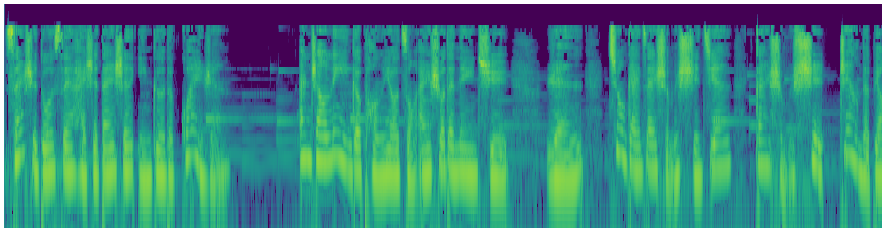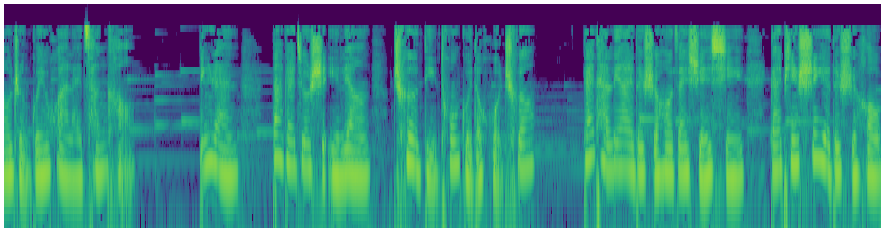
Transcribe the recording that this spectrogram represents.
三十多岁还是单身一个的怪人。按照另一个朋友总爱说的那一句“人就该在什么时间干什么事”这样的标准规划来参考，丁然大概就是一辆彻底脱轨的火车。该谈恋爱的时候在学习，该拼事业的时候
